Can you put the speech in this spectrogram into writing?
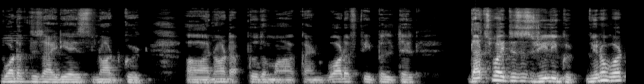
What if this idea is not good, uh, not up to the mark? And what if people tell, that's why this is really good. You know what?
